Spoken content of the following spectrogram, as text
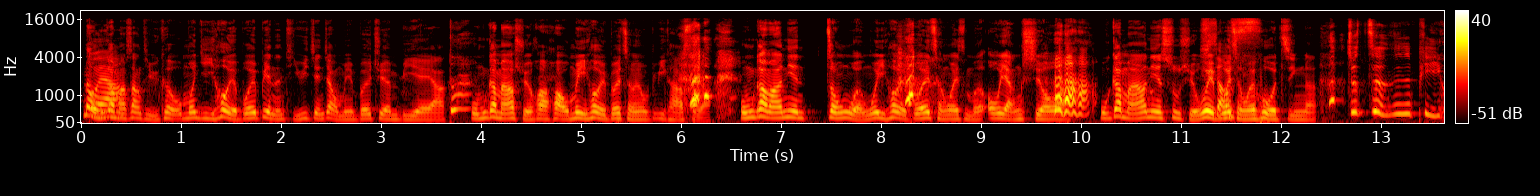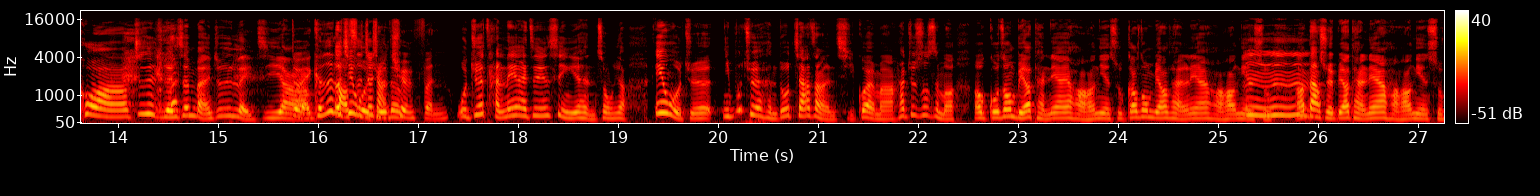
那我们干嘛上体育课？啊、我们以后也不会变成体育健将，我们也不会去 NBA 啊。对啊，我们干嘛要学画画？我们以后也不会成为毕卡索啊。我们干嘛要念中文？我以后也不会成为什么欧阳修啊。我干嘛要念数学？我也不会成为霍金啊。就这真是屁话啊！就是人生本来就是累积啊。对，可是老师就想劝分。我觉得谈恋爱这件事情也很重要，因为我觉得你不觉得很多家长很奇怪吗？他就说什么哦，国中不要谈恋爱，要好好念书；高中不要谈恋恋爱，好好念书，然后大学不要谈恋爱，好好念书，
